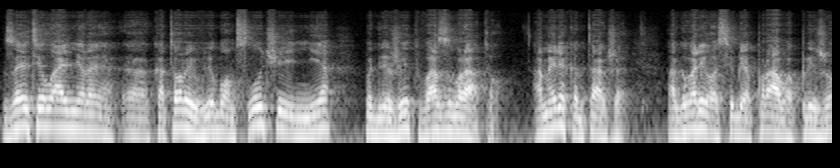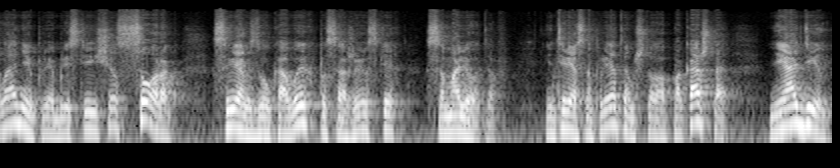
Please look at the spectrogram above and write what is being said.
за эти лайнеры, э, который в любом случае не подлежит возврату. American также оговорила себе право при желании приобрести еще 40 сверхзвуковых пассажирских самолетов. Интересно при этом, что пока что ни один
